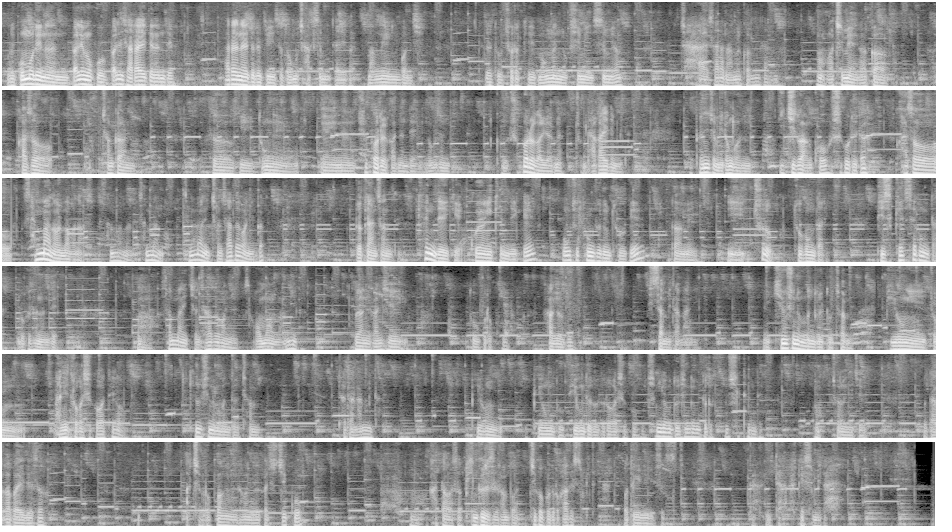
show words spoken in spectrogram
우리 꼬물이는 빨리 먹고 빨리 자라야 되는데 다른 애들에 비해서 너무 작습니다. 얘가 막내인 건지 그래도 저렇게 먹는 욕심이 있으면 잘 살아남을 겁니다. 어, 아침에 아까 가서 잠깐 저기 동네에 있는 슈퍼를 갔는데 여기서 그 슈퍼를 가려면 좀 나가야 됩니다. 편의점 이런 건 있지도 않고 시골이라 가서 3만 얼마가 나왔어요. 3만 원, 3만 3만 2,400원인가? 몇 개 안 샀는데 캔 4개, 고양이 캔 4개, 꽁치 통조림 2개, 그 다음에 이 추룩 두 봉다리, 비스켓 세 봉다리 이렇게 샀는데 아, 32,400원이어서 어마어마합니다. 고양이 간식도 그렇고 가격이 비쌉니다 많이. 이 키우시는 분들도 참 비용이 좀 많이 들어가실 것 같아요. 키우시는 분들 참 대단합니다. 비용 비용도 비용대로 들어가시고 신경도 신경대로 쓰실 텐데 어, 저는 이제 또 나가봐야 돼서 아침 먹방 영상은 여기까지 찍고 어, 갔다 와서 빈 그릇을 한번 찍어보도록 하겠습니다. 어떻게 되겠을지. 자, 이따가 뵙겠습니다.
